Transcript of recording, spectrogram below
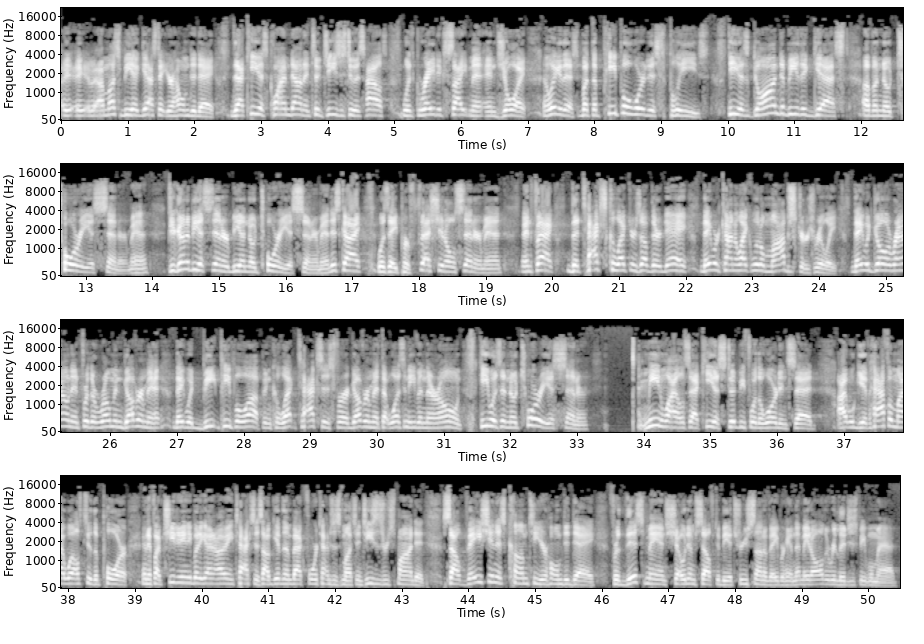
I must be a guest at your home today. Zacchaeus climbed down and took Jesus to his house with great excitement and joy. And look at this. But the people were displeased. He has gone to be the guest of a notorious sinner, man. If you're going to be a sinner, be a notorious sinner, man. This guy was a professional sinner, man. In fact, the tax collectors of their day, they were kind of like little mobsters, really. They would go around and for the Roman government, they would beat people up and collect taxes for a government that wasn't even their own. He was a notorious sinner. Meanwhile, Zacchaeus stood before the Lord and said, I will give half of my wealth to the poor, and if I've cheated anybody out of any taxes, I'll give them back four times as much. And Jesus responded, Salvation has come to your home today, for this man showed himself to be a true son of Abraham. That made all the religious people mad.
